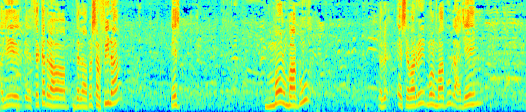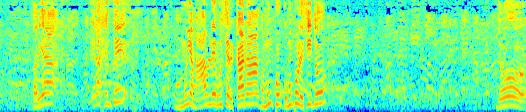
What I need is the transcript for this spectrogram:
allí eh, cerca de la, de la Plaza Orfila. Es molt ese barrio, molt la gent. Todavía era gente muy amable, muy cercana, como un, como un pueblecito. Yo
